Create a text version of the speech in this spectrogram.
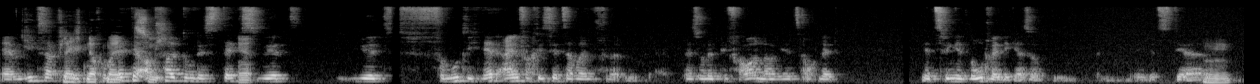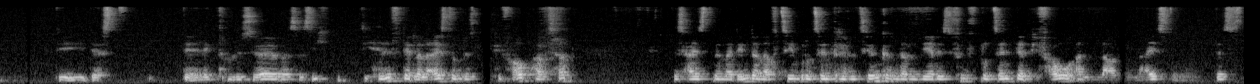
Ähm, wie gesagt, Vielleicht die komplette Abschaltung des Stacks ja. wird wird vermutlich nicht einfach, ist jetzt aber bei so einer PV-Anlage jetzt auch nicht, nicht zwingend notwendig. Also wenn jetzt der, mhm. die, der, der Elektrolyseur, was weiß ich, die Hälfte der Leistung des PV-Parks hat, das heißt, wenn man den dann auf 10% reduzieren kann, dann wäre das 5% der PV-Anlagenleistung. Das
